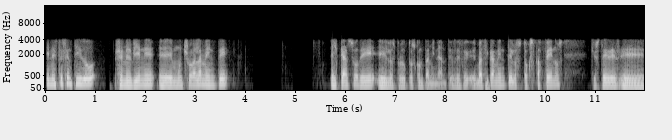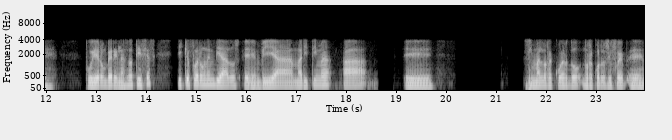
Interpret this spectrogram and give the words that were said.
En este sentido, se me viene eh, mucho a la mente el caso de eh, los productos contaminantes, básicamente los toxtafenos que ustedes eh, pudieron ver en las noticias y que fueron enviados en vía marítima a, eh, si mal no recuerdo, no recuerdo si fue eh,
